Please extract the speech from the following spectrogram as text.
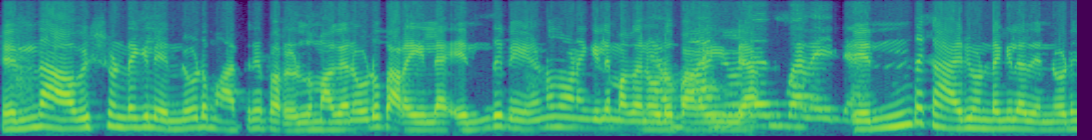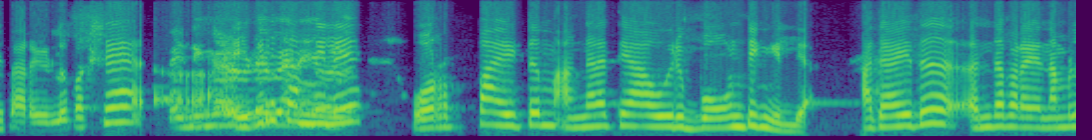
എന്ത് ആവശ്യം ഉണ്ടെങ്കിൽ എന്നോട് മാത്രമേ പറയുള്ളൂ. മകനോട് പറയില്ല. എന്ത് വേണമെന്നാണെങ്കിലും മകനോട് പറയില്ല. എന്ത് കാര്യം ഉണ്ടെങ്കിലും അത് എന്നോടേ പറയുള്ളൂ. പക്ഷെ ഇവർ തമ്മിൽ ഉറപ്പായിട്ടും അങ്ങനത്തെ ആ ഒരു ബോണ്ടിങ് ഇല്ല. അതായത് എന്താ പറയാ നമ്മൾ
